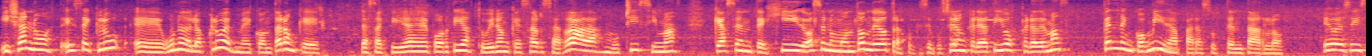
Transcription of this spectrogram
y ya no, ese club, eh, uno de los clubes me contaron que las actividades deportivas tuvieron que ser cerradas, muchísimas, que hacen tejido, hacen un montón de otras porque se pusieron creativos, pero además venden comida para sustentarlo. Y vos decís,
